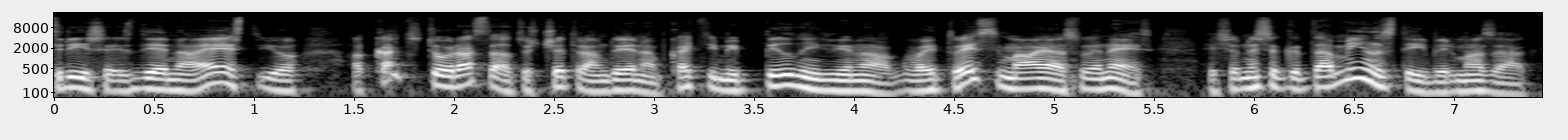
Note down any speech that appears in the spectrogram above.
trīsreiz dienā ēst, jo kaķi to var atstāt uz četrām dienām. Kaķim ir pilnīgi vienalga, vai tu esi mājās vai nē. Es jau nesaku, ka tā mīlestība ir mazāka,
